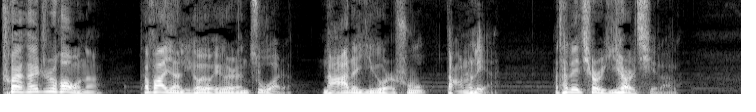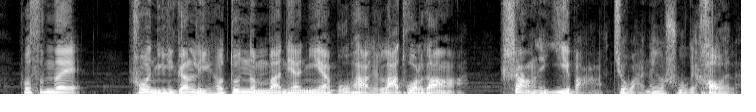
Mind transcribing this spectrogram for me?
踹开之后呢，他发现里头有一个人坐着。拿着一个本书挡着脸，他这气儿一下起来了，说：“孙子，说你跟里头蹲那么半天，你也不怕给拉脱了肛啊？”上去一把就把那个书给薅下来了。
